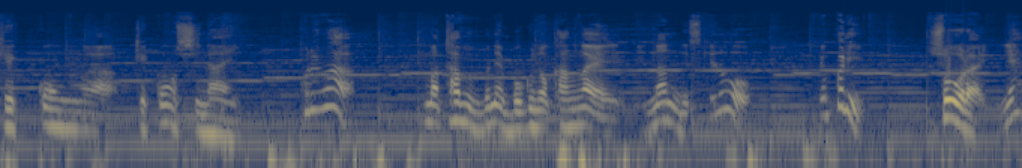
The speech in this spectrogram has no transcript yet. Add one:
結婚が、結婚をしない。これは、まあ多分ね、僕の考えなんですけど、やっぱり将来にね、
